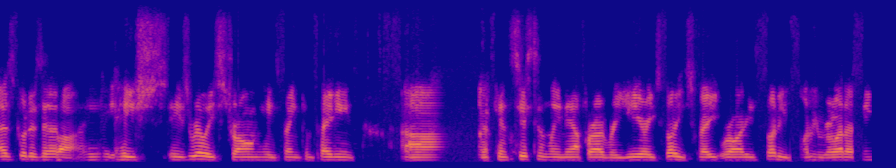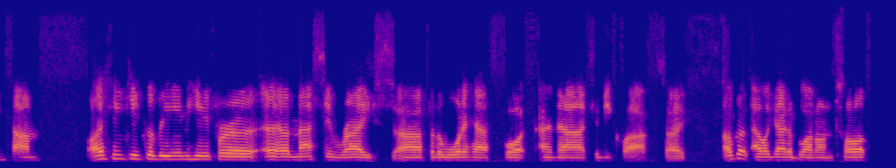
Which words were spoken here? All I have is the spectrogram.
as good as ever. He, he's he's really strong. He's been competing. Uh, consistently now for over a year. He's got his feet right. He's got his body right. I think um, I think he could be in here for a, a massive race uh, for the Waterhouse Bott and uh, Timmy Clark. So I've got Alligator Blood on top.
